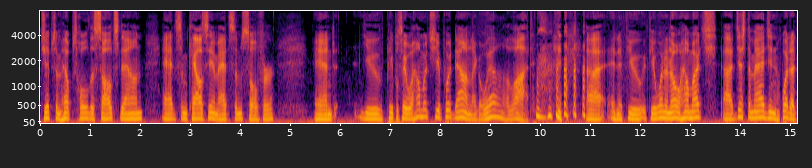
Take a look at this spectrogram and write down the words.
Gypsum helps hold the salts down, add some calcium, add some sulfur, and you people say, "Well, how much do you put down?" And I go, "Well, a lot." uh, and if you if you want to know how much, uh, just imagine what a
